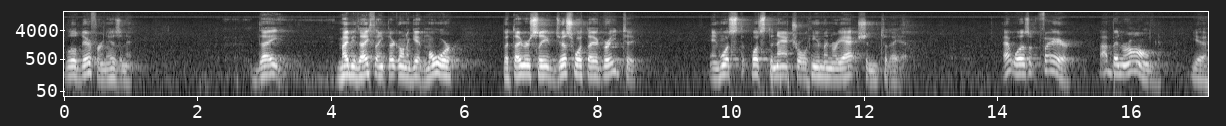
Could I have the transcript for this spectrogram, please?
a little different, isn't it? They, maybe they think they're going to get more, but they receive just what they agreed to. And what's the, what's the natural human reaction to that? That wasn't fair. I've been wronged. Yeah.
